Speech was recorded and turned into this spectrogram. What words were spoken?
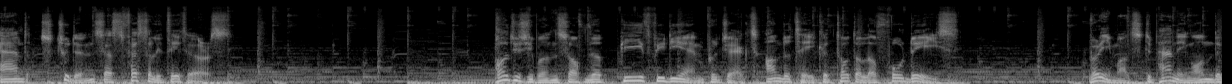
and students as facilitators. Participants of the P3DM project undertake a total of four days, very much depending on the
